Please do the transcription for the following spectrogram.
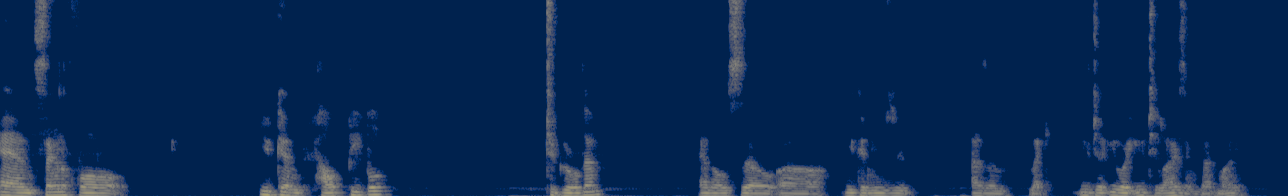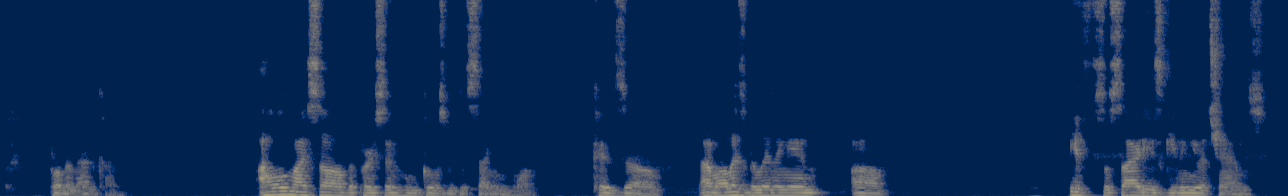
And second of all, you can help people to grow them, and also uh, you can use it as a like you are utilizing that money for the mankind. I hold myself the person who goes with the second one, because uh, I'm always believing in uh, if society is giving you a chance.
